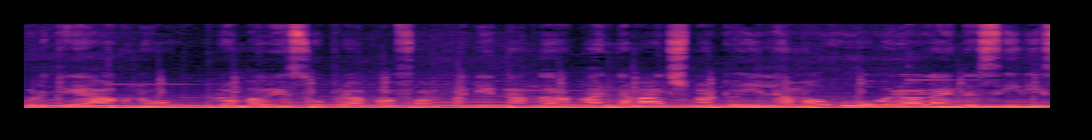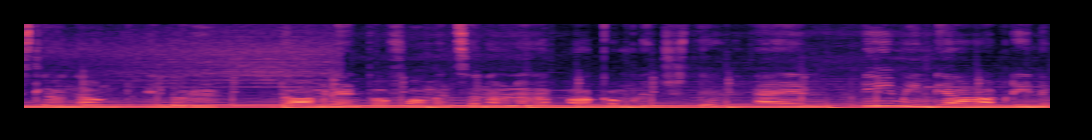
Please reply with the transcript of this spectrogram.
கொடுத்தே ஆகணும். ரொம்பவே சூப்பராக பர்ஃபார்ம் பண்ணியிருந்தாங்க. அந்த மேட்ச் மட்டும் இல்லாமல் ஓவராலாக இந்த சீரீஸில் வந்து அவங்க ஒரு டாமினன்ட் பர்ஃபார்மன்ஸை நம்மளால் பார்க்க முடிஞ்சுது. அண்ட் டீம் இந்தியா அப்படின்னு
